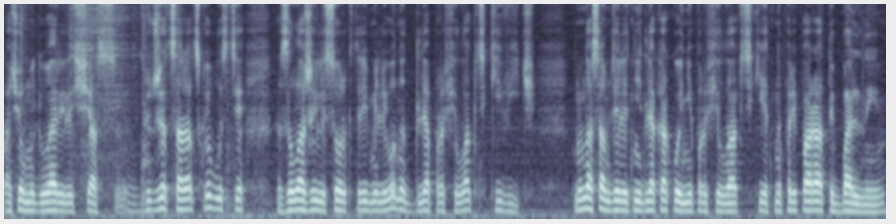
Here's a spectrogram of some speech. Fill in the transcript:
о чем мы говорили сейчас. В бюджет Саратовской области заложили 43 миллиона для профилактики ВИЧ. Ну, на самом деле, это ни для какой не профилактики, это на препараты больным.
